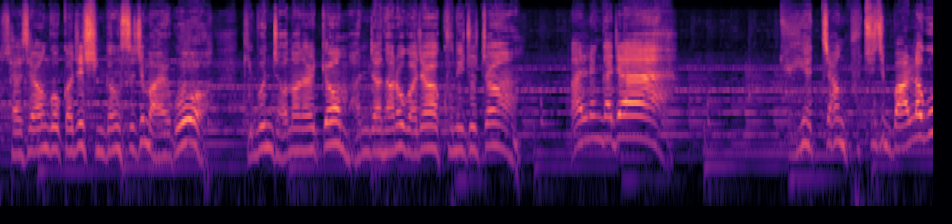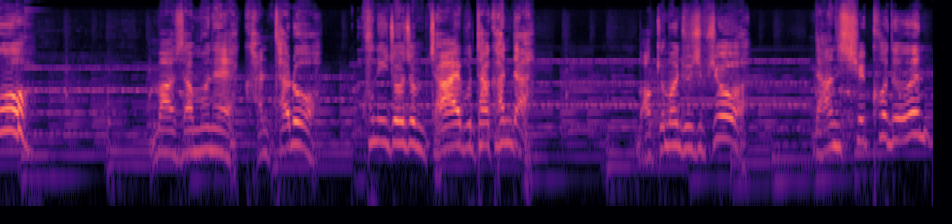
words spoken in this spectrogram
세세한 것까지 신경 쓰지 말고 기분 전환할 겸 한잔하러 가자 군이조짱. 얼른 가자. 뒤에 짱 붙이지 말라고. 마사무네 칸타로 군이조 좀 잘 부탁한다. 맡겨만 주십시오. 난 싫거든.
